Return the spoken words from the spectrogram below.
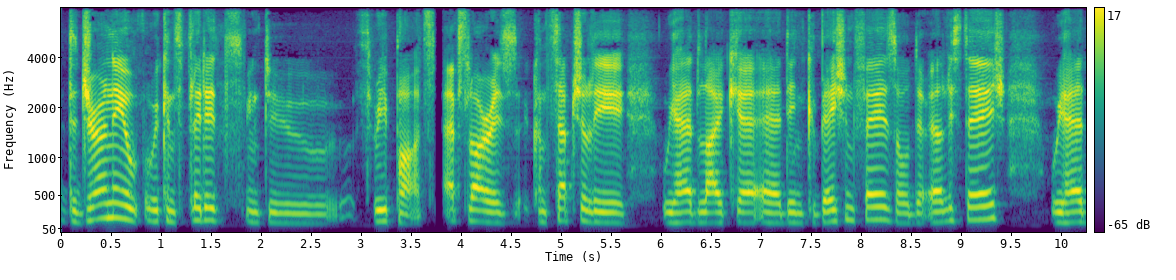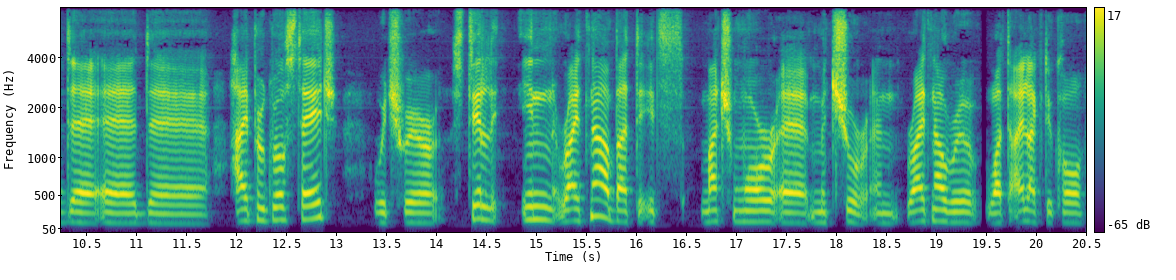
the journey we can split it into three parts AppsFlyer is conceptually we had like uh, uh, the incubation phase or the early stage we had uh, uh the hyper growth stage which we're still in right now but it's much more uh, mature. And right now we're what i like to call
